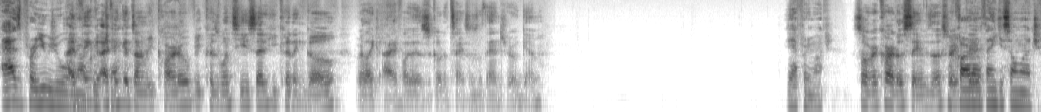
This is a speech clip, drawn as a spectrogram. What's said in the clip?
As per usual I think I think it's on Ricardo because once he said he couldn't go, we're like, I fuck, let's just go to Texas with Andrew again. yeah, pretty much. So Ricardo saves us right Ricardo, there. thank you so much.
